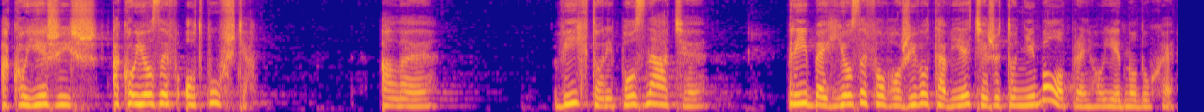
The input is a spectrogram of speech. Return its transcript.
ako Ježiš, ako Jozef odpúšťa. Ale vy, ktorí poznáte príbeh Jozefovho života viete, že to nebolo pre ňoho jednoduché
